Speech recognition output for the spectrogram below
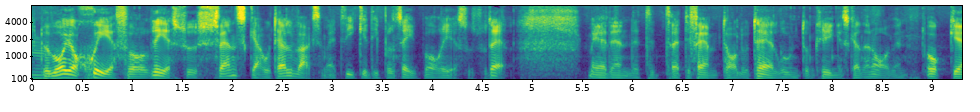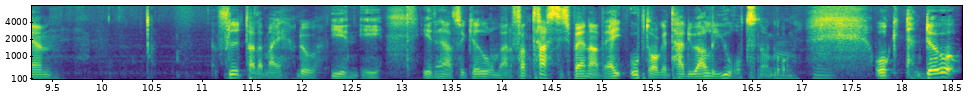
Mm. Då var jag chef för Resus svenska hotellverksamhet, vilket i princip var Resus hotell med en, ett 35-tal hotell runt omkring i Skandinavien. Och, eh, flyttade mig då in i, i den här Securum. Fantastiskt spännande. Uppdraget hade ju aldrig gjorts någon gång. Mm. Och då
